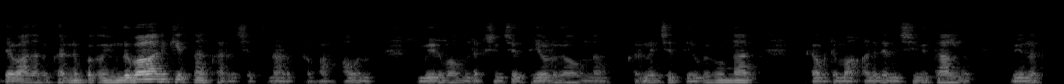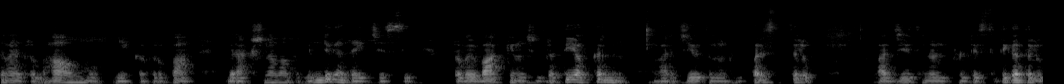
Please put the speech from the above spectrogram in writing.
దేవా నన్ను కన్నుపక ఇందువా అని కీర్తనాకారుడు చెప్తున్నాడు ప్రభా. అవును మీరు మమ్మల్ని రక్షించే దేవుడుగా ఉన్నారు కరుణించే దేవుడుగా ఉన్నారు. కాబట్టి మా అనుదిన జీవితాల్లో మీ ఉన్నతమైన ప్రభావము మీ యొక్క కృప మీ రక్షణ మాకు మెండుగా దయచేసి ప్రభు వాక్యం నుంచి ప్రతి ఒక్కరిని వారి జీవితంలో పరిస్థితులు వారి జీవితంలో ఉన్నటువంటి స్థితిగతులు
